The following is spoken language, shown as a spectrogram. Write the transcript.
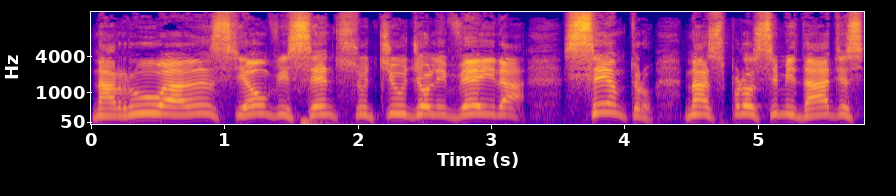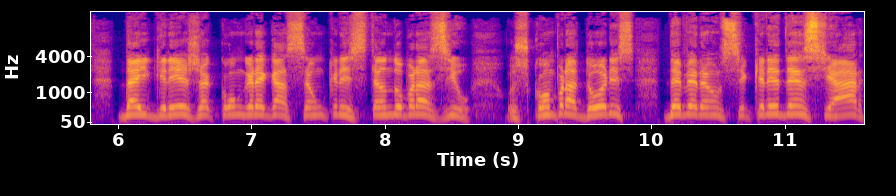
na rua Ancião Vicente Sutil de Oliveira, centro, nas proximidades da Igreja Congregação Cristã do Brasil. Os compradores deverão se credenciar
